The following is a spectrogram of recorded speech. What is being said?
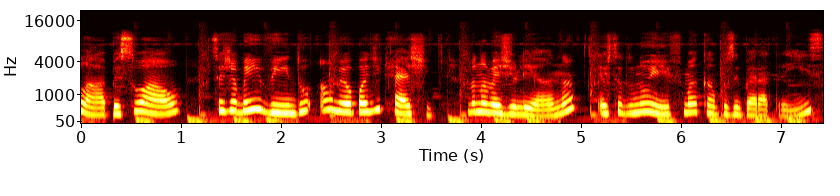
Olá, pessoal! Seja bem-vindo ao meu podcast. Meu nome é Juliana, eu estudo no IFMA Campus Imperatriz,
